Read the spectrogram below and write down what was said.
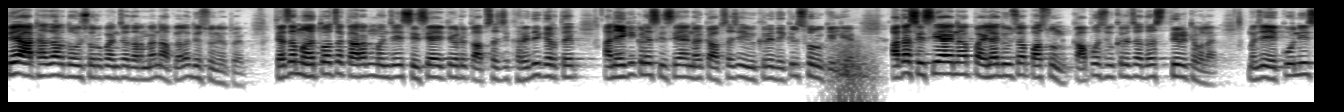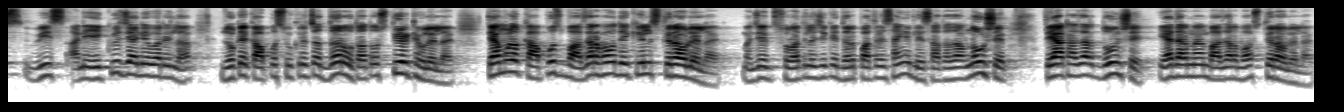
ते आठ हजार दोनशे रुपयांच्या दरम्यान आपल्याला दिसून येतो आहे त्याचं महत्त्वाचं कारण म्हणजे सी सी आय एकीकडे कापसाची खरेदी करते आणि एकीकडे सी सी आयनं कापसाची विक्री देखील सुरू केली आहे. आता सी सी आयनं पहिल्या दिवसापासून कापूस विक्रीचा दर स्थिर ठेवला आहे म्हणजे एकोणीस वीस आणि एकवीस जानेवारीला जो काही कापूस विक्रीचा दर होता तो स्थिर ठेवलेला आहे. त्यामुळं कापूस बाजारभाव देखील स्थिरावलेला आहे. म्हणजे सुरुवातीला जे काही दर पातळी सांगितली सात हजार नऊशे ते आठ हजार दोनशे या दरम्यान बाजारभाव स्थिरावलेला आहे.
